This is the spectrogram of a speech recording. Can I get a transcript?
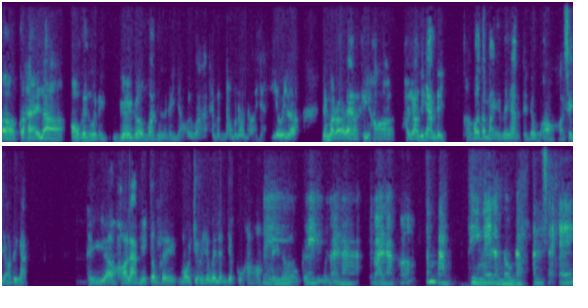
uh, có thể là ô cái người này ghê gớm quá cái người này giỏi quá. Thì mình không nên nói vậy. Ví dụ như là nếu mà rõ ràng là khi họ họ giỏi tiếng Anh đi họ có tấm bằng tiếng Anh thì đúng ờ họ sẽ giỏi tiếng Anh. Thì uh, họ làm việc trong cái môi trường trong cái lĩnh vực của họ thì, thì đó ok. thì gọi là gọi là có tấm bằng thì ngay lần đầu gặp anh sẽ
